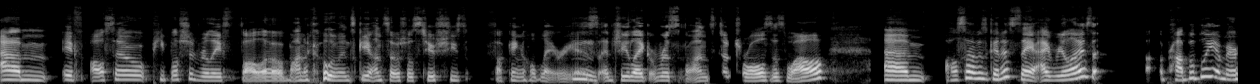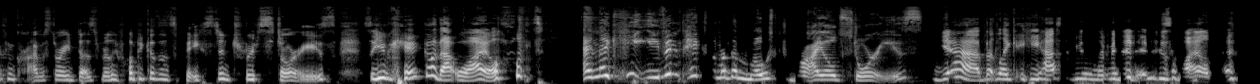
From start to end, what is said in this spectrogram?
Um, if also people should really follow Monica Lewinsky on socials too. She's fucking hilarious, and she like responds to trolls as well. Um, also, I was gonna say, I realize uh, probably American Crime Story does really well because it's based in true stories, so you can't go that wild. And like he even picked some of the most wild stories. yeah, but like he has to be limited in his wildness.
